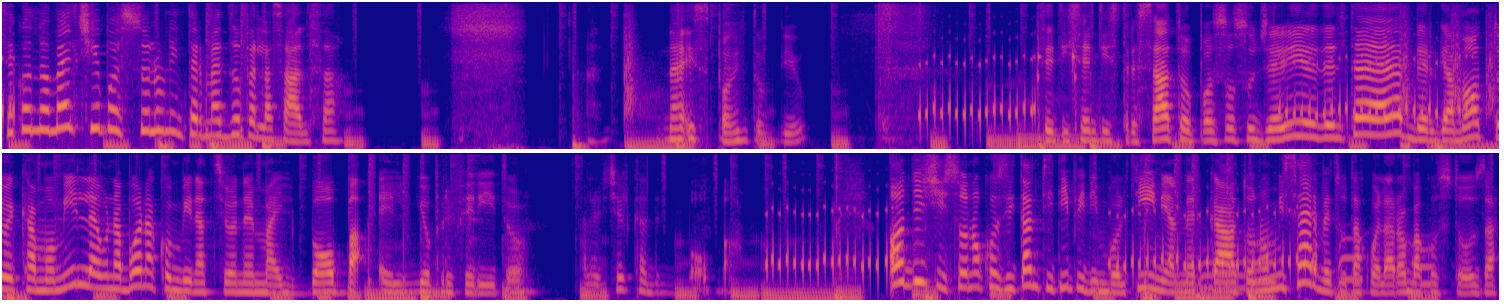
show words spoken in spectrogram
Secondo me il cibo è solo un intermezzo per la salsa. Nice point of view. Se ti senti stressato posso suggerire del tè, bergamotto e camomilla è una buona combinazione, ma il boba è il mio preferito. Alla ricerca del boba. Oggi ci sono così tanti tipi di involtini al mercato, non mi serve tutta quella roba costosa.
